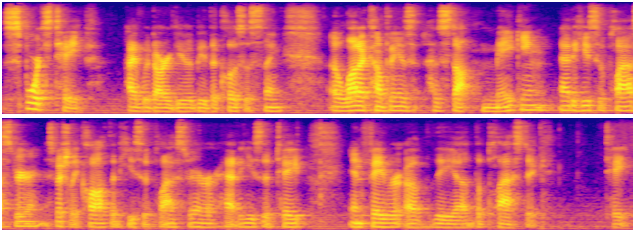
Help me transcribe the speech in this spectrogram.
sports tape I would argue would be the closest thing. A lot of companies have stopped making adhesive plaster, especially cloth adhesive plaster or adhesive tape, in favor of the uh, the plastic tape.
